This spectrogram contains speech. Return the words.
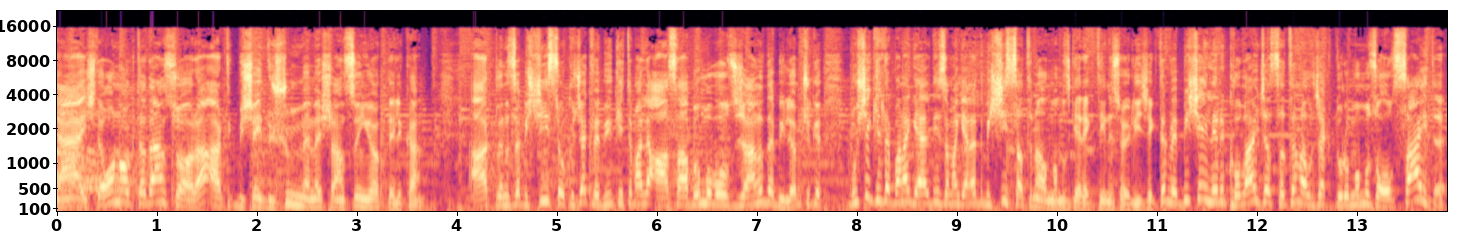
Ya işte o noktadan sonra artık bir şey düşünmeme şansın yok delikan. aklınıza bir şey sokacak ve büyük ihtimalle asabımı bozacağını da biliyorum. Çünkü bu şekilde bana geldiği zaman genelde bir şey satın almamız gerektiğini söyleyecektir. Ve bir şeyleri kolayca satın alacak durumumuz olsaydı...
